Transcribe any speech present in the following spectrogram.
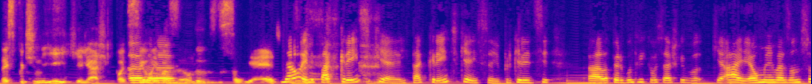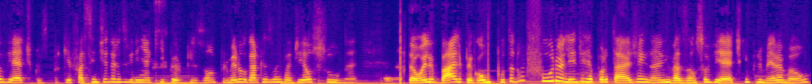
da Sputnik, ele acha que pode uhum. ser uma invasão dos, dos soviéticos. Não, ele tá crente que é. Ele tá crente que é isso aí. Porque ele disse... Ela pergunta o que você acha que, que ah, é uma invasão dos soviéticos, porque faz sentido eles virem aqui, porque eles vão, o primeiro lugar que eles vão invadir é o sul, né? Então ele, bah, ele pegou um puta de um furo ali de reportagem, né? Invasão soviética em primeira mão.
